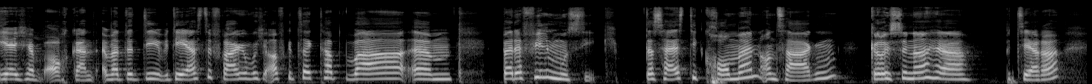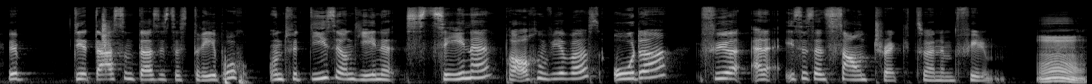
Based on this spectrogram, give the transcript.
Ja, ich habe auch ganz. Aber die- die, die erste Frage, wo ich aufgezeigt habe, war ähm, bei der Filmmusik. Das heißt, die kommen und sagen, Grüße, na, Herr wir, die, das und das ist das Drehbuch und für diese und jene Szene brauchen wir was oder für eine, ist es ein Soundtrack zu einem Film? Mm.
